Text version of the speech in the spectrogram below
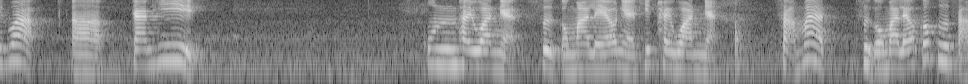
คิดว่าอ่าการที่คุณไพวันเนี่ยศึกออกมาแล้วเนี่ยทิศไพวันเนี่ยสามารถศึกออกมาแล้วก็คือสา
